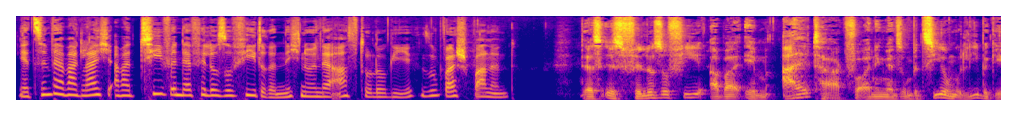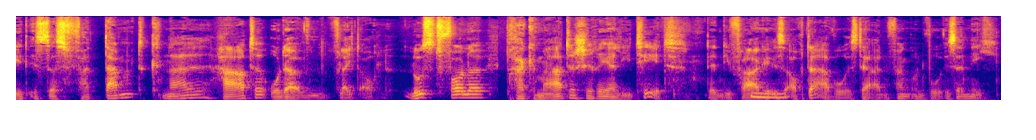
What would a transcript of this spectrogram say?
Jetzt sind wir aber gleich aber tief in der Philosophie drin, nicht nur in der Astrologie. Super spannend. Das ist Philosophie, aber im Alltag, vor allen Dingen, wenn es um Beziehung und Liebe geht, ist das verdammt knallharte oder vielleicht auch lustvolle, pragmatische Realität. Denn die Frage mhm. ist auch da, wo ist der Anfang und wo ist er nicht?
